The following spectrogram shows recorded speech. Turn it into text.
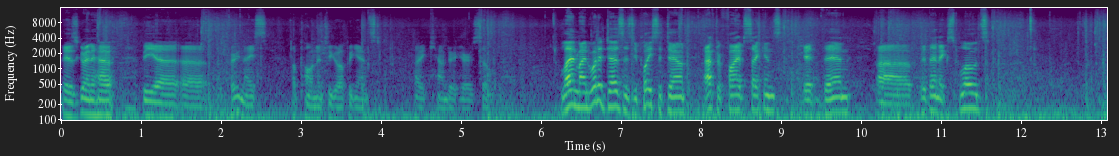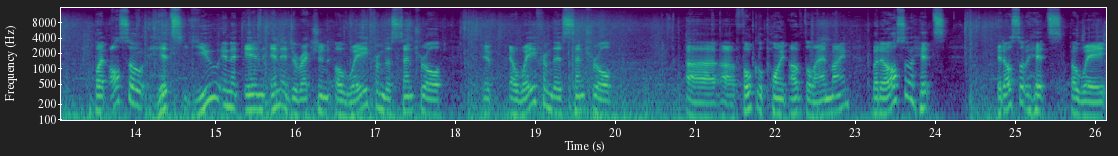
is going to have be a, a very nice opponent to go up against. I counter here. So landmine, what it does is you place it down. After five seconds, it then uh, it then explodes but also hits you in a, in in a direction away from the central, if, away from this central uh, uh, focal point of the landmine. But it also hits, it also hits away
